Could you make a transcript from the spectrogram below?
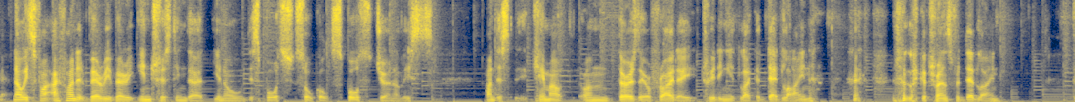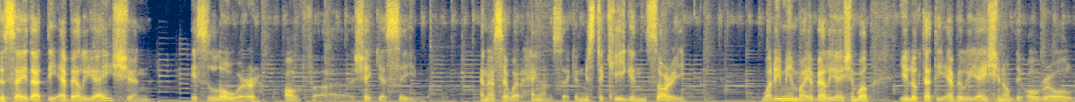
Yeah. Now it's I find it very very interesting that you know the sports so-called sports journalists on this came out on Thursday or Friday treating it like a deadline, like a transfer deadline, to say that the evaluation is lower of uh, Sheikh Yassim. And I said, well, hang on a second, Mr. Keegan, sorry. What do you mean by evaluation? Well, you looked at the evaluation of the overall,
